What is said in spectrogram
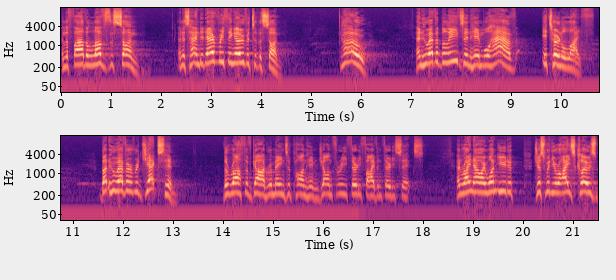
And the Father loves the Son and has handed everything over to the Son. Oh, and whoever believes in Him will have eternal life. But whoever rejects Him, the wrath of God remains upon him. John 3 35 and 36. And right now, I want you to, just with your eyes closed,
